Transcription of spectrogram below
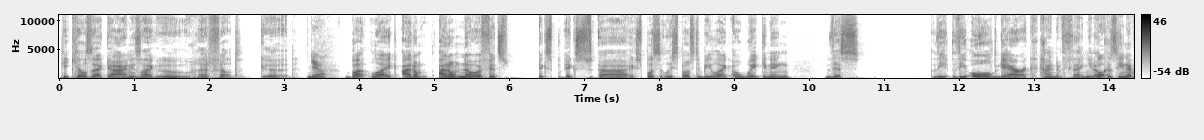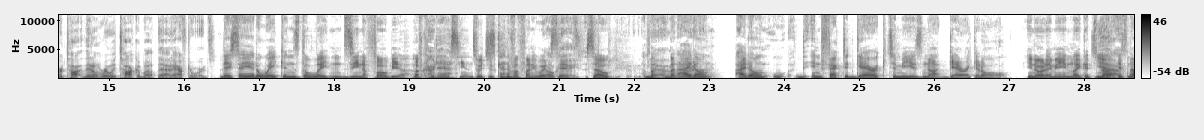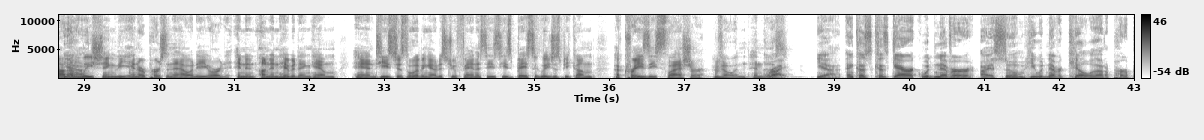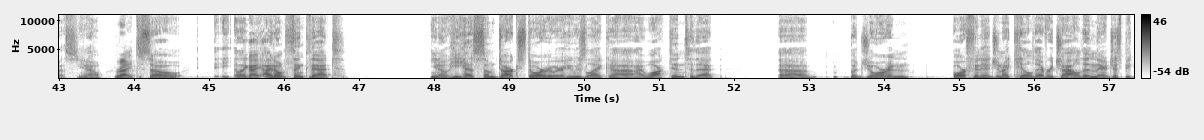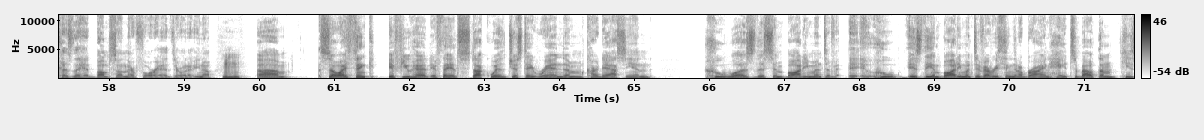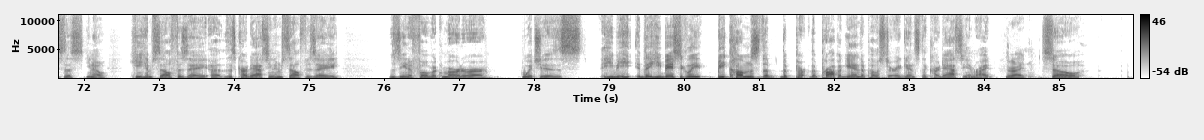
he kills that guy and he's like, "Ooh, that felt good." Yeah. but like I don't I don't know if it's ex, ex, uh, explicitly supposed to be like awakening this the the old Garak kind of thing, you know, Well- because he never talk. They don't really talk about that afterwards. They say it awakens the latent xenophobia of Cardassians, which is kind of a funny way to say Okay. it. So, but Yeah, but I don't I don't infected Garak to me is not Garak at all. You know what I mean? Like it's Yeah, not it's not yeah. unleashing the inner personality or in, an uninhibiting him, and he's just living out his true fantasies. He's basically just become a crazy slasher villain in this. Right. Yeah, and because because Garak would never, I assume, he would never kill without a purpose, you know. Right. So, like, I, I don't think that, you know, he has some dark story where he was like, uh, I walked into that uh, Bajoran orphanage and I killed every child in there just because they had bumps on their foreheads or whatever, you know. Um, so I think if you had, if they had stuck with just a random Cardassian who was this embodiment of who is the embodiment of everything that O'Brien hates about them. He's this, you know, he himself is a uh, this Cardassian himself is a xenophobic murderer, which is he he, he basically becomes the the the propaganda poster against the Cardassian, right? Right. So,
